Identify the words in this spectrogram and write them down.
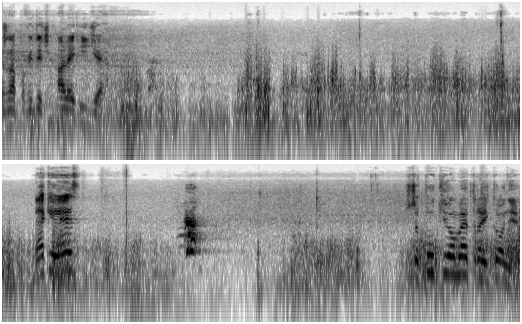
Można powiedzieć, ale idzie. Jak jest? Jeszcze pół kilometra i koniec.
